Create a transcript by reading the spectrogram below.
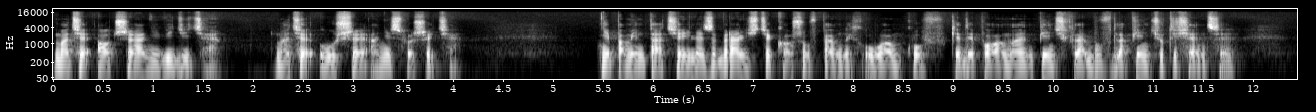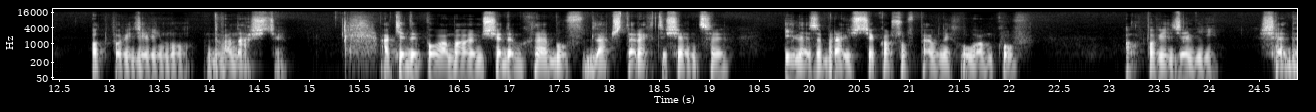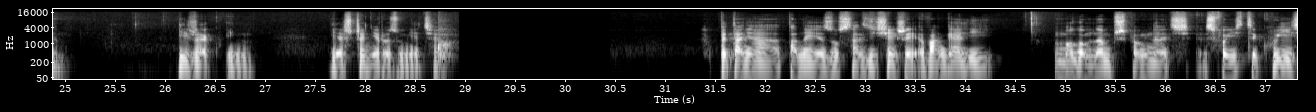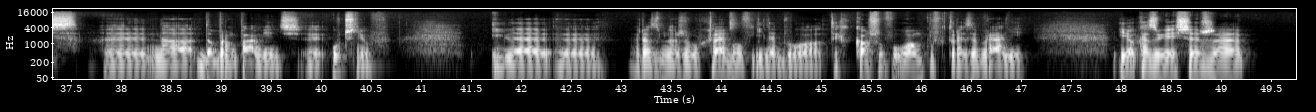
Macie oczy, a nie widzicie, macie uszy, a nie słyszycie. Nie pamiętacie, ile zebraliście koszów pełnych ułomków, kiedy połamałem pięć chlebów dla pięciu tysięcy? Odpowiedzieli mu dwanaście. A kiedy połamałem siedem chlebów dla czterech tysięcy, ile zebraliście koszów pełnych ułomków? Odpowiedzieli siedem. I rzekł im: Jeszcze nie rozumiecie? Pytania Pana Jezusa z dzisiejszej Ewangelii mogą nam przypominać swoisty quiz e, na dobrą pamięć e, uczniów. Ile e, rozmnożył chlebów, ile było tych koszów, ułomków, które zebrali. I okazuje się, że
